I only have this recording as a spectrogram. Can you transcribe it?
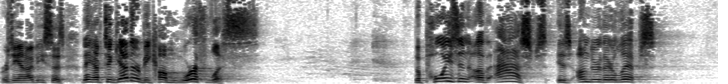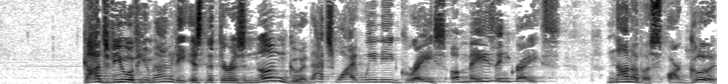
Or as the NIV says, they have together become worthless. The poison of asps is under their lips. God's view of humanity is that there is none good. That's why we need grace, amazing grace. None of us are good.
